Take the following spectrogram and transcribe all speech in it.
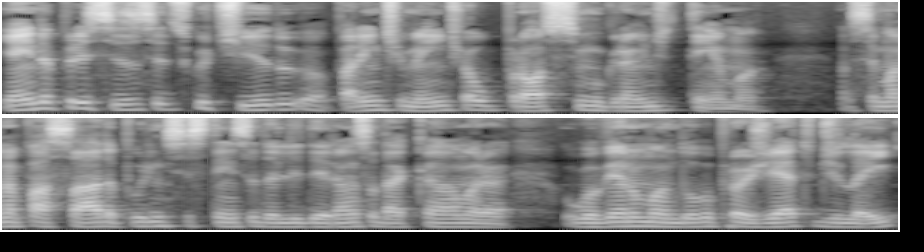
e ainda precisa ser discutido, aparentemente é o próximo grande tema. Na semana passada, por insistência da liderança da Câmara, o governo mandou o projeto de lei,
